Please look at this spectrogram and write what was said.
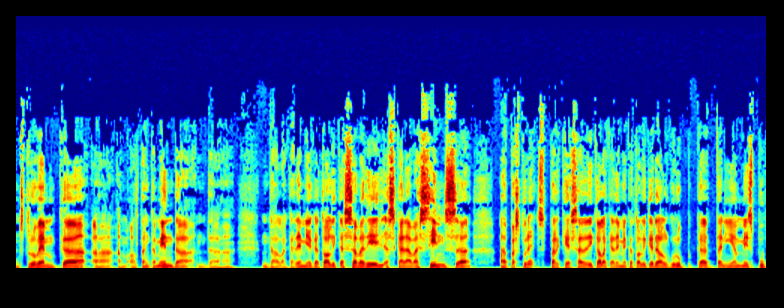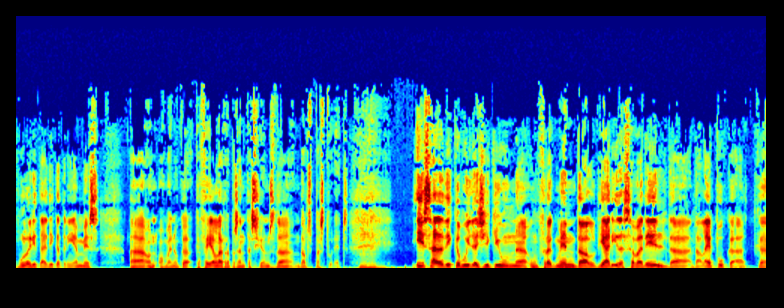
ens trobem que eh, amb el tancament de, de, de l'Acadèmia Catòlica, Sabadell es quedava sense eh, pastorets, perquè s'ha de dir que l'Acadèmia Catòlica era el grup que tenia més popularitat i que tenia més... Eh, o, o, bueno, que, que feia les representacions de, dels pastorets. Mm -hmm. I s'ha de dir que vull llegir aquí una, un fragment del diari de Sabadell de, de l'època, que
